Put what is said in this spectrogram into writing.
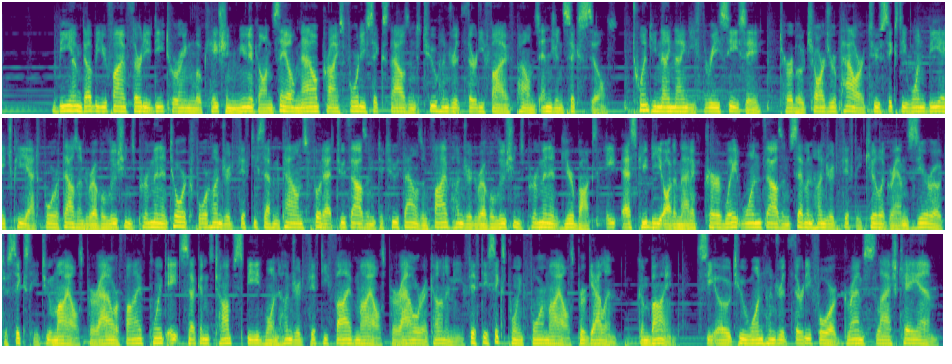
BMW 530d Touring location Munich on sale now price £46,235 engine 6 sills, 2993cc, turbocharger power 261 bhp at 4000 revolutions per minute torque 457 pounds-foot at 2000 to 2500 revolutions per minute gearbox 8 SPD automatic curb weight 1750 kilograms 0 to 62 miles per hour 5.8 seconds top speed 155 miles per hour economy 56.4 miles per gallon, combined. CO2 134 grams/km.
